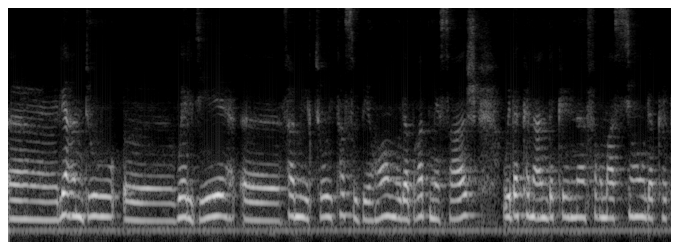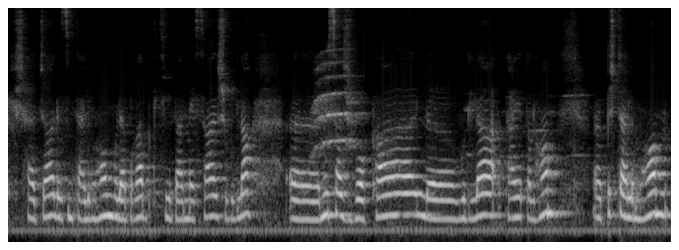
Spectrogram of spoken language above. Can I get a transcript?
اللي عنده والديه فاميلتو يتصل بهم ولا بغى ب message وإذا كان عندك une information ولا كلش حاجة لازم تعلمهم ولا بغى بكتيبة message ولا message vocal ولا تعيط لهم باش تعلمهم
